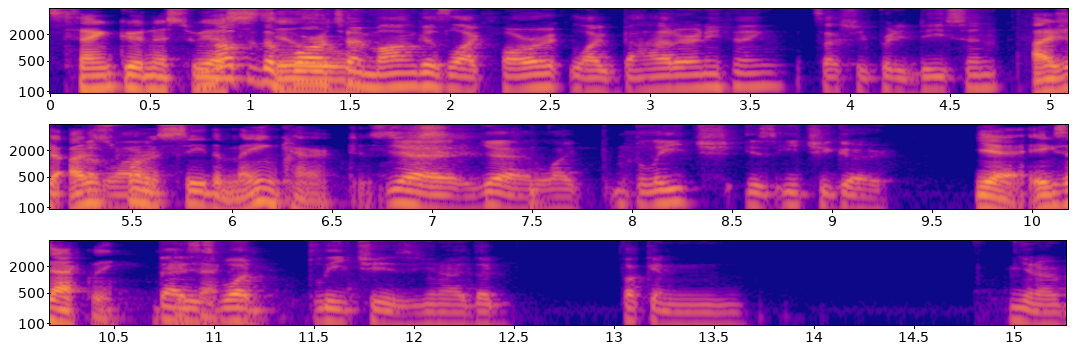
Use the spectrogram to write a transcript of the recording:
Thank goodness we Not are that the still. Boruto manga's like horror, like bad or anything. It's actually pretty decent. I, ju- I just want to see the main characters. Yeah, yeah. Like Bleach is Ichigo. Yeah, exactly. That is exactly. what Bleach is. You know the fucking, you know,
